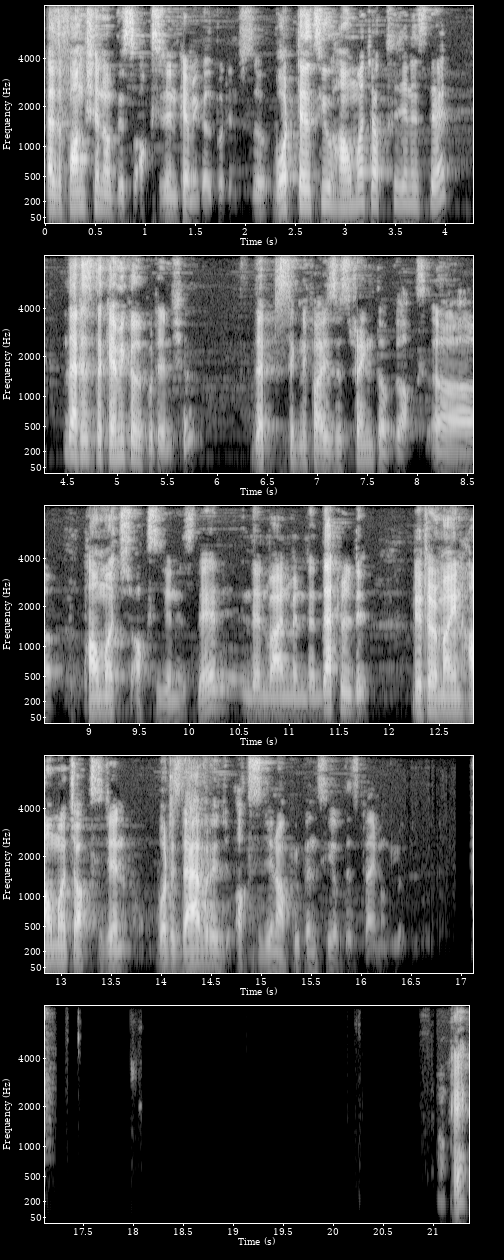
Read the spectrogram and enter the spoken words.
as a function of this oxygen chemical potential. So, what tells you how much oxygen is there that is the chemical potential that signifies the strength of the uh, how much oxygen is there in the environment and that will de determine how much oxygen what is the average oxygen occupancy of this dimoglobin. Okay.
